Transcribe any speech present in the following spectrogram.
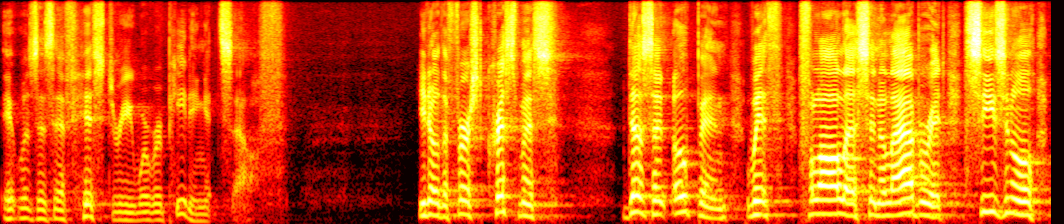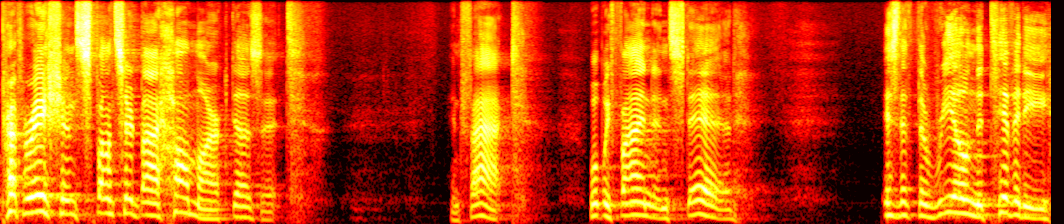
It was as if history were repeating itself. You know, the first Christmas doesn't open with flawless and elaborate seasonal preparations sponsored by Hallmark, does it? In fact, what we find instead is that the real nativity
